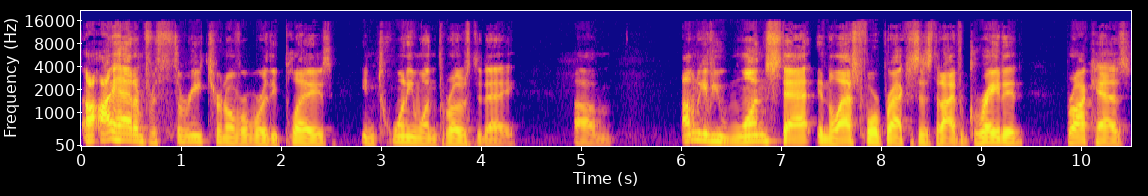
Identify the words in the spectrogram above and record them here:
I, I had him for three turnover worthy plays in 21 throws today. Um, I'm going to give you one stat in the last four practices that I've graded. Brock has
